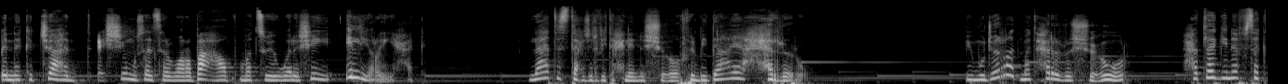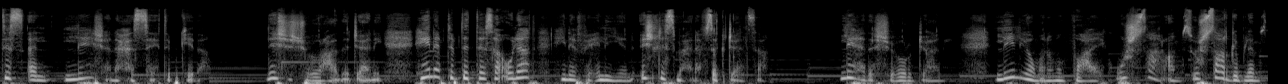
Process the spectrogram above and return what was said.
بأنك تشاهد عشرين مسلسل ورا بعض وما تسوي ولا شيء اللي يريحك. لا تستعجل في تحليل الشعور. في البداية حرره بمجرد ما تحرر الشعور حتلاقي نفسك تسأل ليش أنا حسيت بكذا؟ ليش الشعور هذا جاني؟ هنا بتبدأ التساؤلات هنا فعليا اجلس مع نفسك جلسة ليه هذا الشعور جاني؟ ليه اليوم أنا متضايق وش صار أمس؟ وش صار قبل أمس؟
